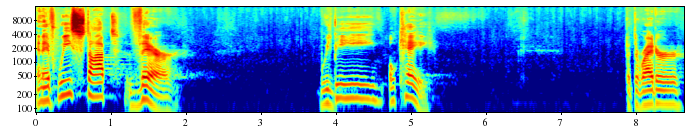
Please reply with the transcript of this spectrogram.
And if we stopped there, we'd be okay. But the writer,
